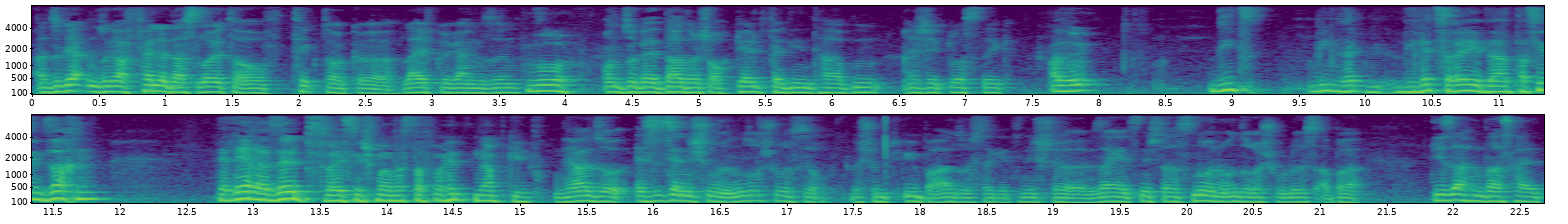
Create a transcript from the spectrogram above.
also wir hatten sogar Fälle, dass Leute auf TikTok äh, live gegangen sind. So. Und sogar dadurch auch Geld verdient haben. Richtig lustig. Also, die, wie gesagt, die letzte Reihe, da passieren Sachen. der Lehrer selbst weiß nicht mal, was da vor hinten abgeht. Ja, also es ist ja nicht nur in unserer Schule, es ist ja auch bestimmt überall. Also ich sage jetzt nicht, äh, wir sagen jetzt nicht, dass es nur in unserer Schule ist, aber die Sachen, was halt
